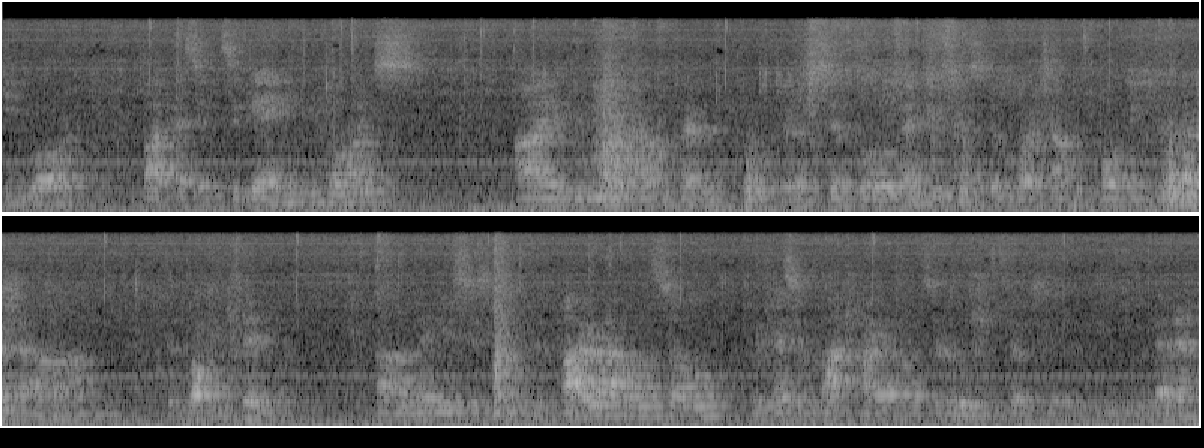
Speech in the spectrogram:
keyboard. But as it's a gaming device, I believe one can put a simple menu system, for example, porting the, um, the pocket clip uh, menu system to the Pyra also, which has a much higher resolution, so it's even better.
